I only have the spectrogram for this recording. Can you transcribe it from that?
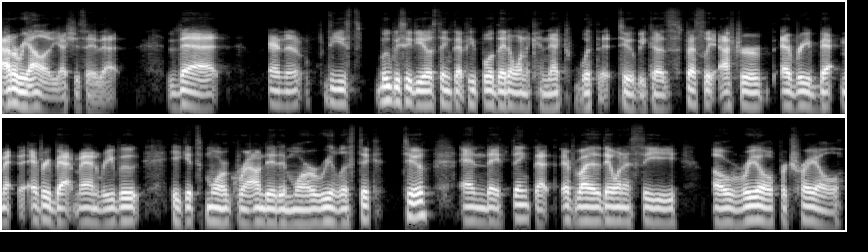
out of reality, I should say that that and then these movie studios think that people they don't want to connect with it too because especially after every Batman every Batman reboot, he gets more grounded and more realistic too, and they think that everybody they want to see a real portrayal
